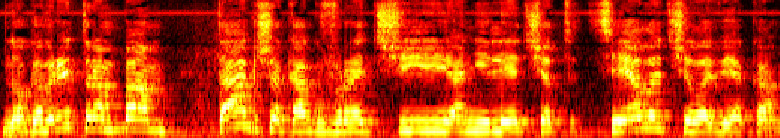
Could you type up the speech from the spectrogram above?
Но говорит Рамбам, так же, как врачи, они лечат тело человека,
